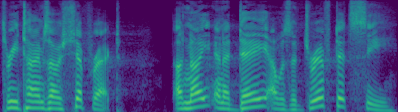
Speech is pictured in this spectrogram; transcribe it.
Three times I was shipwrecked. A night and a day I was adrift at sea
